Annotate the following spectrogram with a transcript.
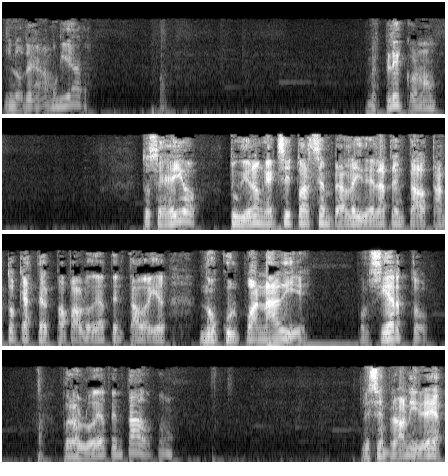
Y nos dejamos guiar. Me explico, ¿no? Entonces ellos tuvieron éxito al sembrar la idea del atentado, tanto que hasta el Papa habló de atentado ayer. No culpó a nadie por cierto, pero habló de atentado. ¿no? Le sembraron idea.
